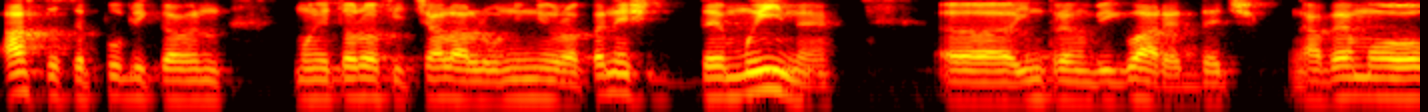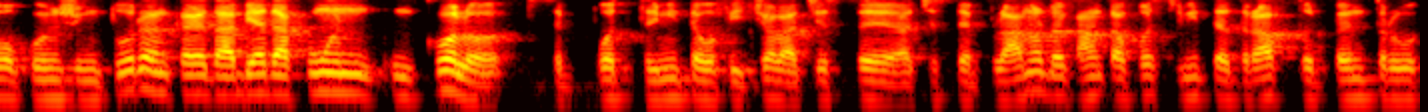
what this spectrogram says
astăzi se publică în monitorul oficial al Uniunii Europene și de mâine uh, intră în vigoare. Deci avem o, o conjunctură în care de-abia de acum în, încolo se pot trimite oficial aceste, aceste planuri. Deocamdată au fost trimite drafturi pentru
